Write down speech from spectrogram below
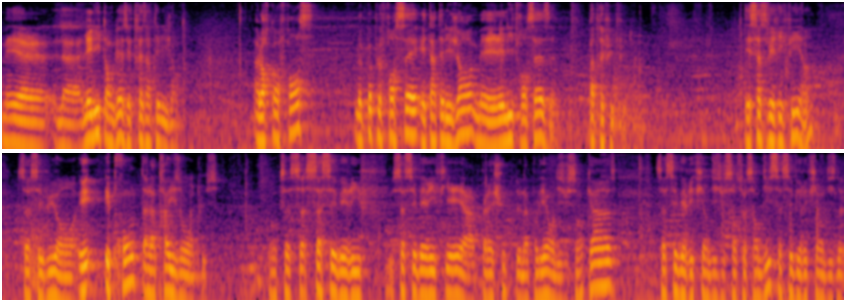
mais euh, l'élite anglaise est très intelligente. Alors qu'en France, le peuple français est intelligent, mais l'élite française, pas très fut-fut. Et ça se vérifie, hein. ça s'est vu en... Et, et, à la trahison en plus. Donc ça, ça, s'est vérifié, après la chute de Napoléon en 1815, ça s'est vérifié en 1870, ça s'est vérifié en, 19,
